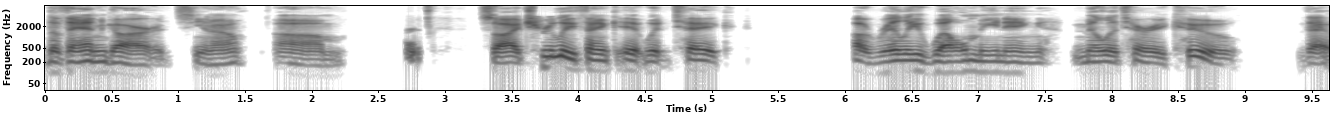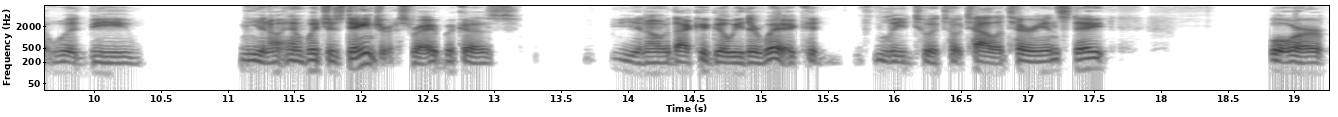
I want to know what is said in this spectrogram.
the vanguards, you know. Um, so I truly think it would take a really well-meaning military coup that would be, you know, and which is dangerous, right? Because you know that could go either way. It could lead to a totalitarian state or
